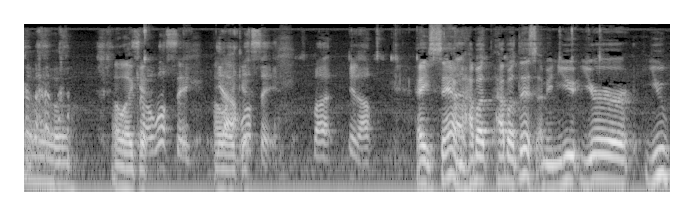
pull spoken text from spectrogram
Oh, I like it. so we'll see. I yeah, like we'll see. But you know, Hey Sam, Uh, how about how about this? I mean, you you're you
